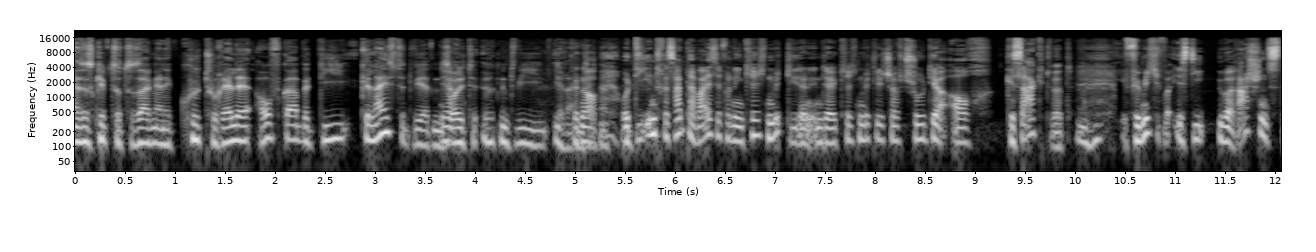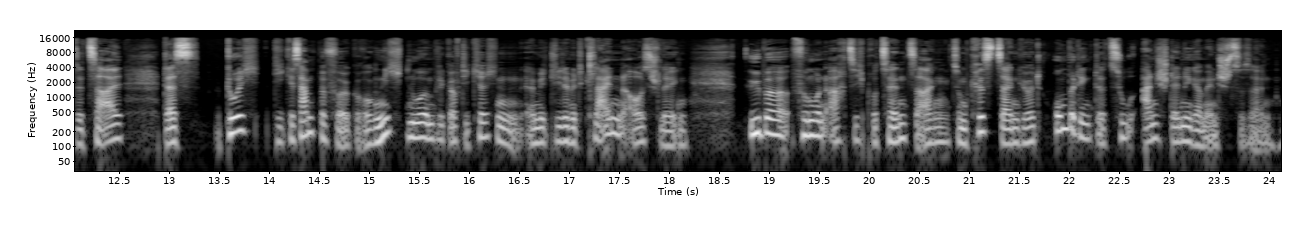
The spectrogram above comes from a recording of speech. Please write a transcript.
Also es gibt sozusagen eine kulturelle Aufgabe, die geleistet werden Ja. sollte irgendwie ihrer Genau. Ansicht nach. Und die interessanterweise von den Kirchenmitgliedern in der Kirchenmitgliedschaftsstudie auch gesagt wird. Für mich ist die überraschendste Zahl, dass durch die Gesamtbevölkerung, nicht nur im Blick auf die Kirchenmitglieder mit kleinen Ausschlägen, über 85 Prozent sagen, zum Christsein gehört unbedingt dazu, anständiger Mensch zu sein.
